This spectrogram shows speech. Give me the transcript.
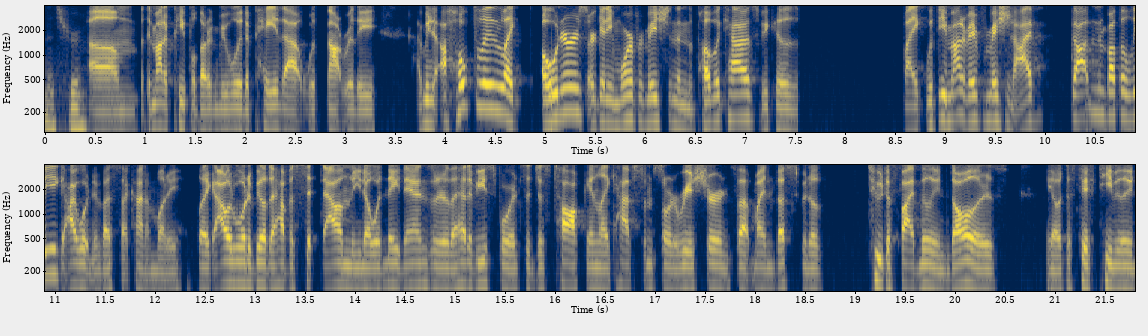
That's true. Um, but the amount of people that are going to be willing to pay that with not really, I mean, uh, hopefully, like owners are getting more information than the public has because, like, with the amount of information I've gotten about the league, I wouldn't invest that kind of money. Like, I would want to be able to have a sit down, you know, with Nate Nanzer, the head of esports, and just talk and like have some sort of reassurance that my investment of two to five million dollars you know, to $15 million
